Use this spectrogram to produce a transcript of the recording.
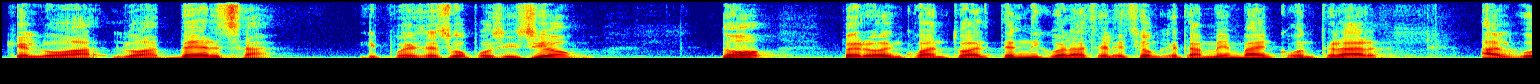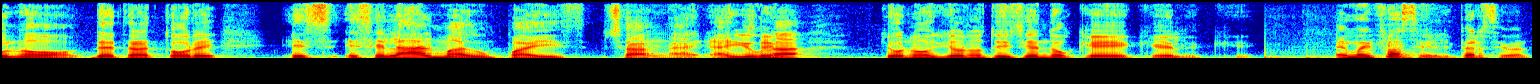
que lo, lo adversa y pues es su oposición, ¿no? Pero en cuanto al técnico de la selección, que también va a encontrar algunos detractores, es, es el alma de un país. O sea, hay, hay una... Yo no, yo no estoy diciendo que- que- que Es muy fácil, Percival.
